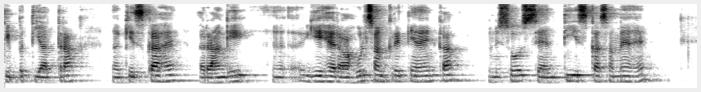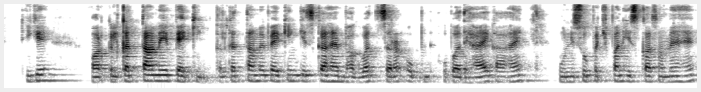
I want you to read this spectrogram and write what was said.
तिब्बत यात्रा किसका है? रांगे ये है राहुल संकृत्यायन का उन्नीस सौ सैंतीस का समय है, ठीक है? और कलकत्ता में पैकिंग, कलकत्ता में पैकिंग किसका है? भगवत शरण उपाध्याय का है 1955 इसका समय है।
